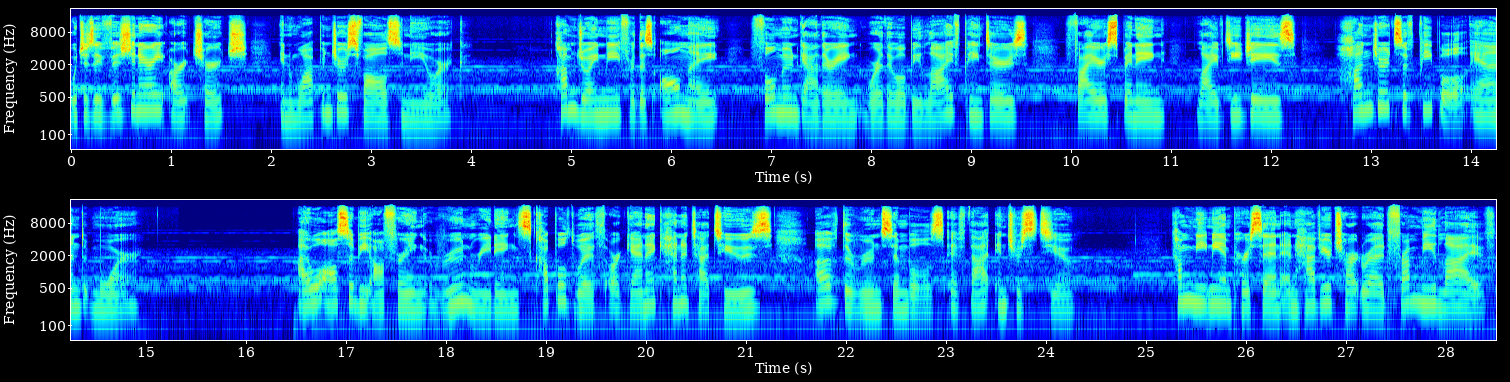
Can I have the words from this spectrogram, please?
which is a visionary art church in Wappingers Falls, New York. Come join me for this all night full moon gathering where there will be live painters, fire spinning, live DJs, hundreds of people, and more. I will also be offering rune readings coupled with organic henna tattoos of the rune symbols if that interests you. Come meet me in person and have your chart read from me live.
